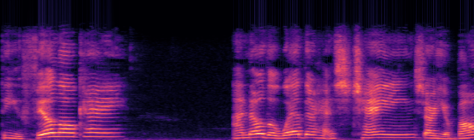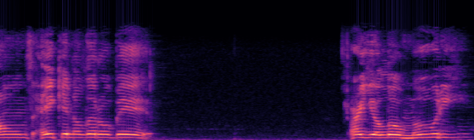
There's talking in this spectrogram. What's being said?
Do you feel okay? I know the weather has changed. Are your bones aching a little bit? Are you a little moody?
